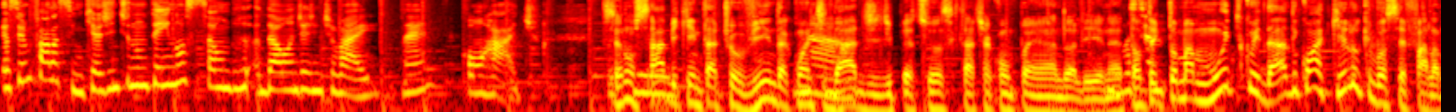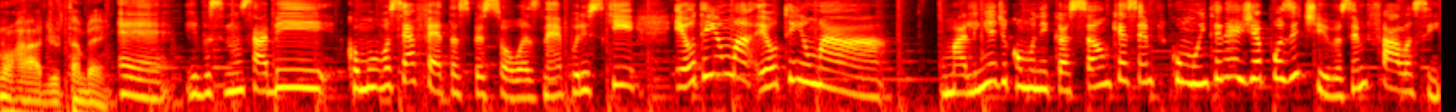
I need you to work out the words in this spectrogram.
Eu sempre falo assim, que a gente não tem noção do, da onde a gente vai, né? Com o rádio. Você não sabe quem tá te ouvindo, a quantidade de pessoas que tá te acompanhando ali, né? Então você- tem que tomar muito cuidado com aquilo que você fala no rádio também. É, e você não sabe como você afeta as pessoas, né? Por isso que eu tenho uma, eu tenho uma, uma linha de comunicação que é sempre com muita energia positiva. Eu sempre falo assim:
